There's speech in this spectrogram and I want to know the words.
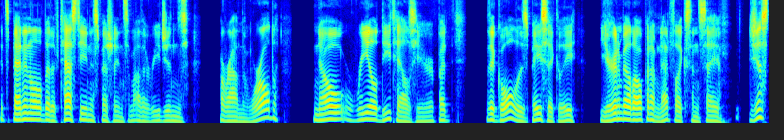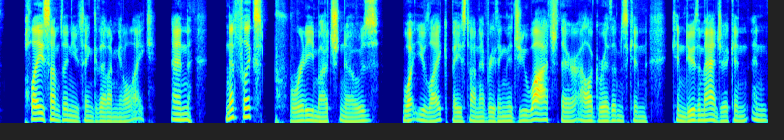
It's been in a little bit of testing, especially in some other regions around the world. No real details here, but the goal is basically you're going to be able to open up Netflix and say, just play something you think that I'm going to like. And Netflix pretty much knows what you like based on everything that you watch. Their algorithms can can do the magic and and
